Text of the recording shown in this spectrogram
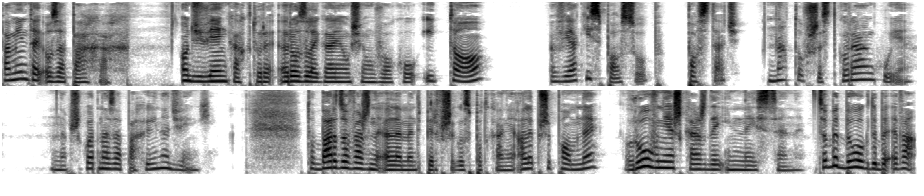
Pamiętaj o zapachach, o dźwiękach, które rozlegają się wokół i to, w jaki sposób postać na to wszystko reaguje, na przykład na zapachy i na dźwięki. To bardzo ważny element pierwszego spotkania, ale przypomnę, również każdej innej sceny. Co by było, gdyby Ewa,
